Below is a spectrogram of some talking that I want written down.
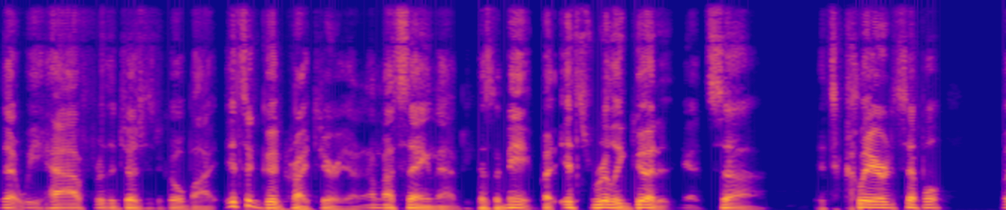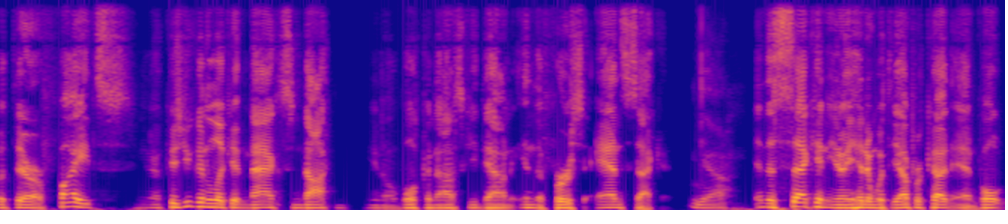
that we have for the judges to go by, it's a good criteria. I'm not saying that because of me, but it's really good. It's, uh, it's clear and simple, but there are fights, you know, cause you can look at Max knock, you know, Volkanovski down in the first and second. Yeah. In the second, you know, he hit him with the uppercut and Volk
